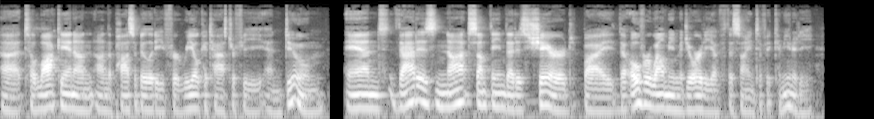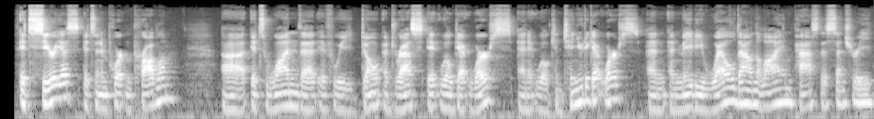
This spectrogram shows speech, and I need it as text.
uh, to lock in on, on the possibility for real catastrophe and doom. And that is not something that is shared by the overwhelming majority of the scientific community. It's serious, it's an important problem, uh, it's one that if we don't address, it will get worse and it will continue to get worse. And, and maybe well down the line past this century,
